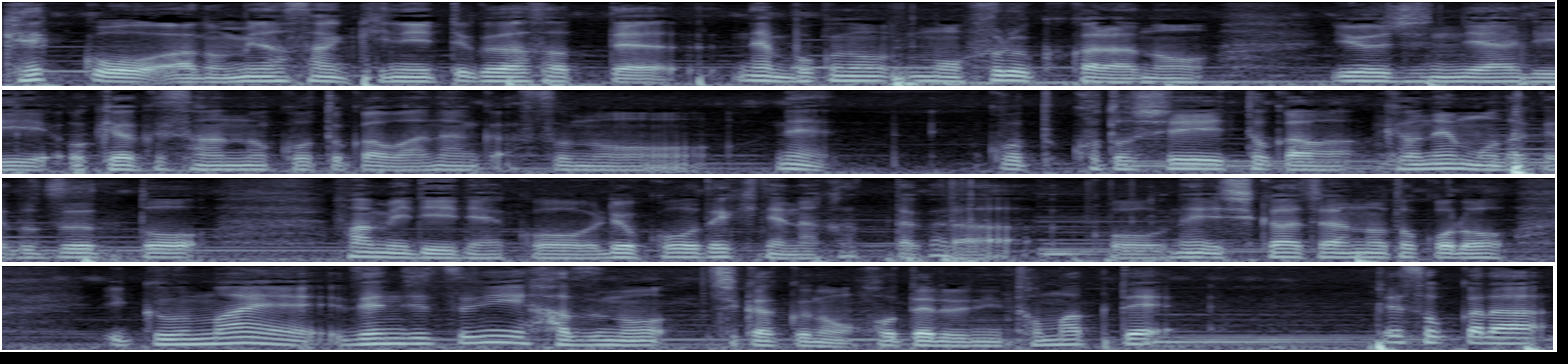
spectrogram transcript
結構あの皆さん気に入ってくださって、ね、僕のもう古くからの友人でありお客さんの子とかはなんかそのね今年とか去年もだけどずっとファミリーでこう旅行できてなかったからこう、ね、石川ちゃんのところ行く前前日にはずの近くのホテルに泊まってでそこから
